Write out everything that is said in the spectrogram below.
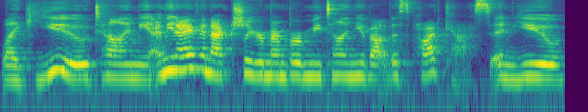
like you telling me, I mean, I even actually remember me telling you about this podcast and you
